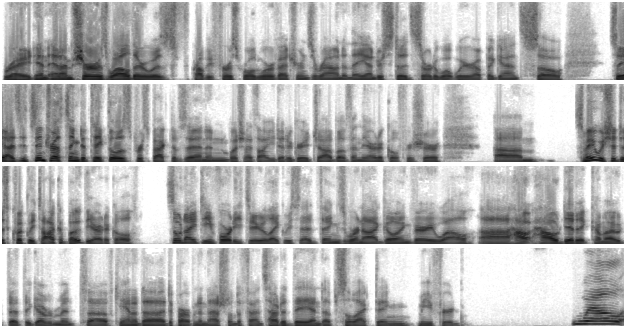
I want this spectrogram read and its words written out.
Right. And and I'm sure as well there was probably First World War veterans around and they understood sort of what we were up against. So so yeah, it's, it's interesting to take those perspectives in, and which I thought you did a great job of in the article for sure. Um, so maybe we should just quickly talk about the article. So 1942, like we said, things were not going very well. Uh, how how did it come out that the government of Canada, Department of National Defense, how did they end up selecting Meaford? Well,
